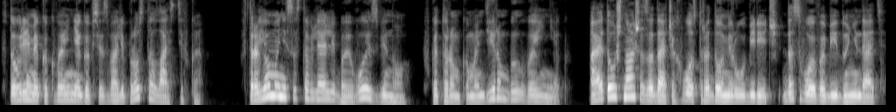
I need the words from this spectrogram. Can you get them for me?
В то время как Военега все звали просто «Ластивка», Втроем они составляли боевое звено, в котором командиром был военек. «А это уж наша задача хвост Радомиру уберечь, да свой в обиду не дать»,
